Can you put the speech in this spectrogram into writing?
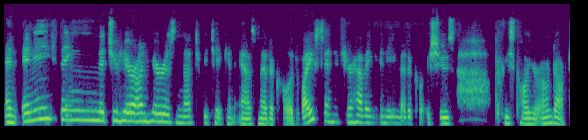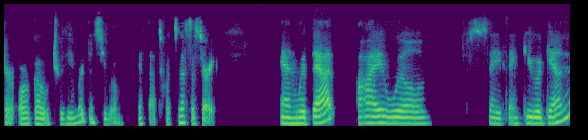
And anything that you hear on here is not to be taken as medical advice. And if you're having any medical issues, please call your own doctor or go to the emergency room if that's what's necessary. And with that, I will say thank you again.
